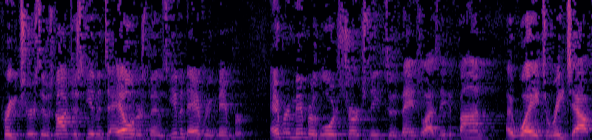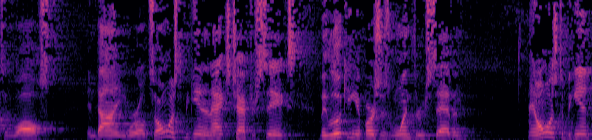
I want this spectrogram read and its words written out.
preachers. It was not just given to elders, but it was given to every member. Every member of the Lord's church needs to evangelize, They need to find a way to reach out to the lost and dying world. So I want us to begin in Acts chapter 6, be looking at verses 1 through 7. And I want us to begin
